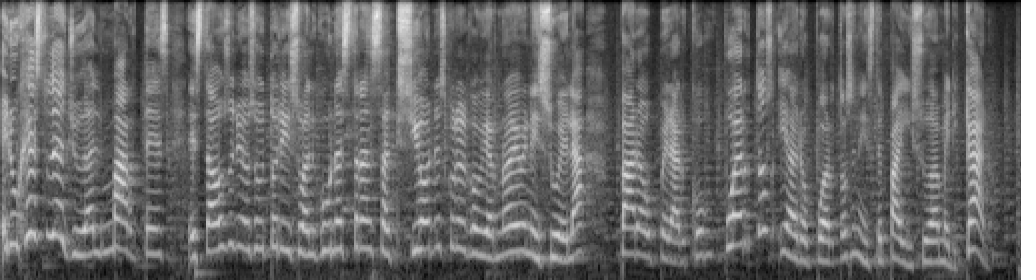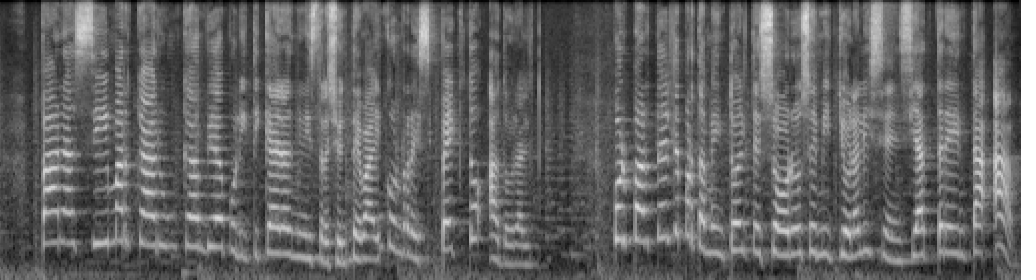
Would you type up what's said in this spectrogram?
En un gesto de ayuda el martes, Estados Unidos autorizó algunas transacciones con el gobierno de Venezuela para operar con puertos y aeropuertos en este país sudamericano, para así marcar un cambio de política de la administración de Biden con respecto a Donald Trump. Por parte del Departamento del Tesoro se emitió la licencia 30A,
